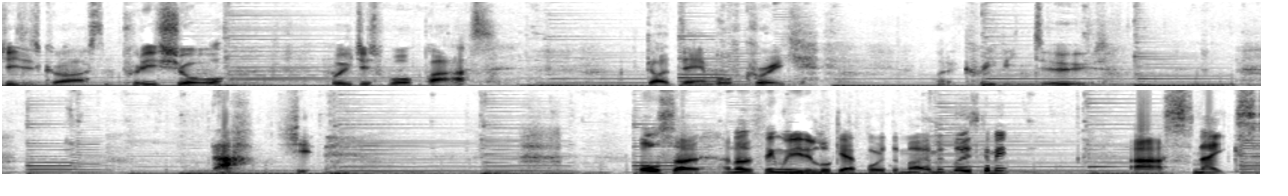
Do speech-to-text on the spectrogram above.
Jesus Christ, I'm pretty sure we just walked past goddamn Wolf Creek. What a creepy dude. Ah, shit. Also, another thing we need to look out for at the moment, Luce, come in, Ah, snakes.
